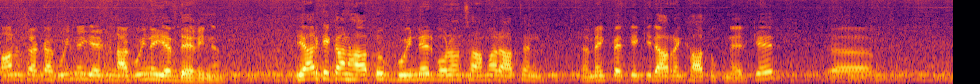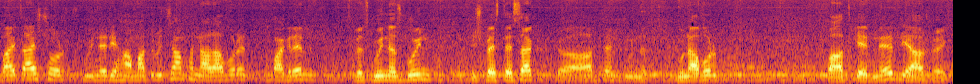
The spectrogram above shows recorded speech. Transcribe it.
մանուշակագույնը, երկնագույնը եւ դեղինը։ Իհարկե կան հատուկ գույներ, որոնց համար արդեն մենք պետք է կիրառենք հատուկ ներկեր, բայց այս 4 գույների համադրությամբ հնարավոր է տպագրել այսպես գույնս գույն, ինչպես տեսակ, արդեն գունավոր պատկերներ լիարժեք։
